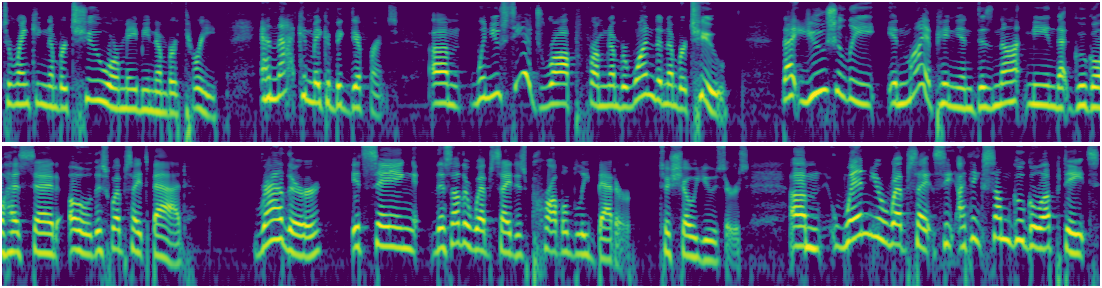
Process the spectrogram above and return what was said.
to ranking number two or maybe number three. And that can make a big difference. Um, when you see a drop from number one to number two, that usually, in my opinion, does not mean that Google has said, oh, this website's bad. Rather, it's saying this other website is probably better to show users. Um, when your website, see, I think some Google updates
